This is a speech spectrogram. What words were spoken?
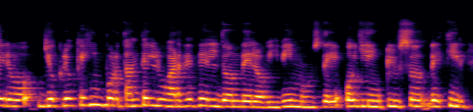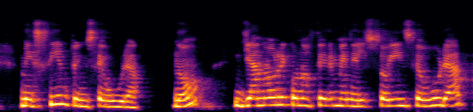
pero yo creo que es importante el lugar desde el donde lo vivimos, de, oye, incluso decir, me siento insegura, ¿no? Ya no reconocerme en el soy insegura,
